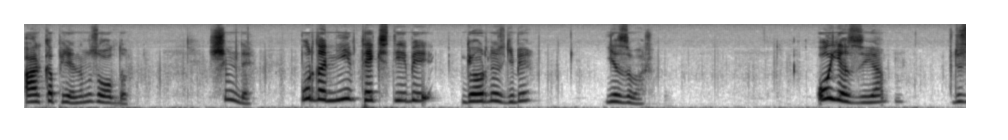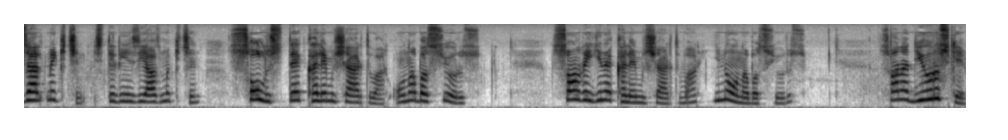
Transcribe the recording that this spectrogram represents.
arka planımız oldu. Şimdi burada new text diye bir gördüğünüz gibi yazı var. O yazıya düzeltmek için, istediğinizi yazmak için sol üstte kalem işareti var. Ona basıyoruz. Sonra yine kalem işareti var. Yine ona basıyoruz. Sonra diyoruz ki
